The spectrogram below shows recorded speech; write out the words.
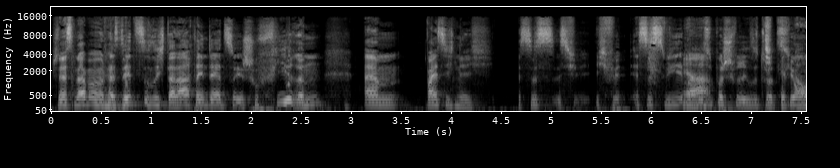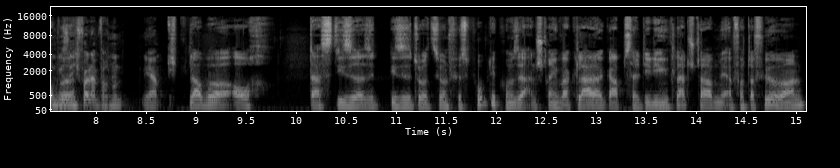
Stattdessen bleibt man da sitzen und sich danach dahinterher zu echauffieren. Ähm, weiß ich nicht. Es ist, ich, ich finde, es ist wie immer ja, eine super schwierige Situation. Ich, glaube, ich wollte einfach nur, ja. Ich glaube auch, dass diese, diese Situation fürs Publikum sehr anstrengend war. Klar, da gab es halt die, die geklatscht haben, die einfach dafür waren.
